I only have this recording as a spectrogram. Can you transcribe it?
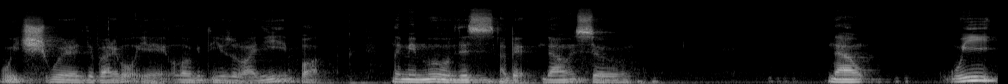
which were the variable yeah log the user id but let me move this a bit down. So now we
